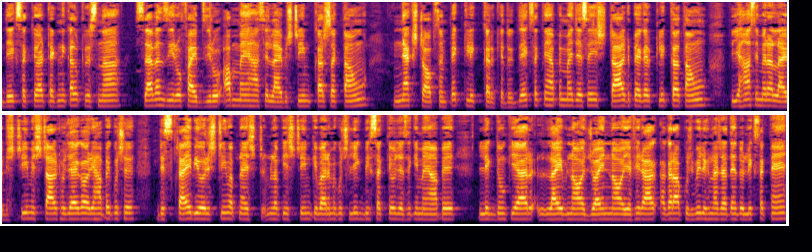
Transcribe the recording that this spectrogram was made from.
देख सकते हो यार technical Krishna seven zero five zero अब मैं यहाँ से लाइव स्ट्रीम कर सकता हूँ। नेक्स्ट ऑप्शन पे क्लिक करके। तो देख सकते हैं यहाँ पे मैं जैसे स्टार्ट पे अगर क्लिक करता हूँ तो यहाँ से मेरा लाइव स्ट्रीम स्टार्ट हो जाएगा और यहाँ पे कुछ डिस्क्राइब योर स्ट्रीम अपना मतलब कि स्ट्रीम के बारे में कुछ लिख भी सकते हो। जैसे कि मैं यहाँ पे लिख दूँ कि यार लाइव ना हो ज्वाइन ना हो, या फिर अगर आप कुछ भी लिखना चाहते हैं तो लिख सकते हैं।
